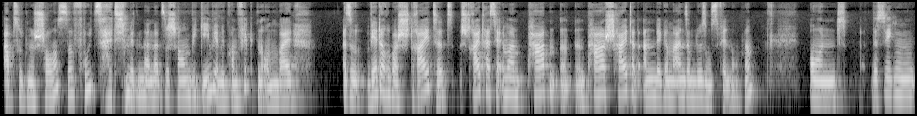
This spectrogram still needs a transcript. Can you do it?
absolut eine Chance, frühzeitig miteinander zu schauen, wie gehen wir mit Konflikten um, weil also wer darüber streitet, Streit heißt ja immer, ein Paar, ein Paar scheitert an der gemeinsamen Lösungsfindung. Ne? Und deswegen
